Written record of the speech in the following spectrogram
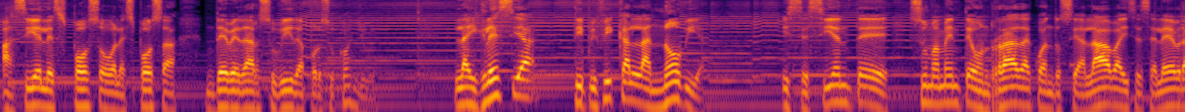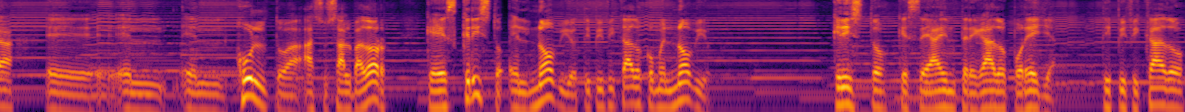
así el esposo o la esposa debe dar su vida por su cónyuge. La iglesia tipifica la novia y se siente sumamente honrada cuando se alaba y se celebra eh, el, culto a su Salvador, que es Cristo, el novio, tipificado como el novio. Cristo que se ha entregado por ella, tipificado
